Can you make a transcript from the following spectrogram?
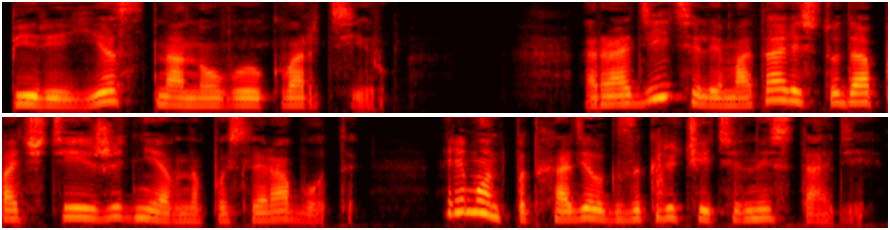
Переезд на новую квартиру. Родители мотались туда почти ежедневно после работы. Ремонт подходил к заключительной стадии.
